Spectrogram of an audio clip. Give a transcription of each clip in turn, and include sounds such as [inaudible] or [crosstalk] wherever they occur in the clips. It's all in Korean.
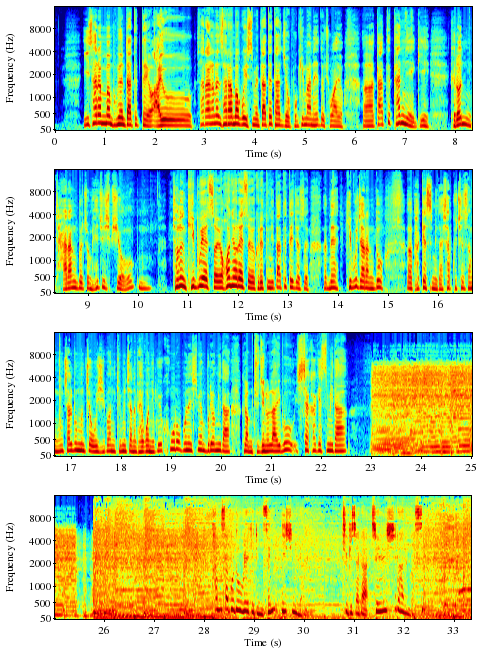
이 사람만 보면 따뜻해요. 아유, 사랑하는 사람하고 있으면 따뜻하죠. 보기만 해도 좋아요. 어, 따뜻한 얘기, 그런 자랑도 좀 해주십시오. 음. 저는 기부했어요. 헌혈했어요. 그랬더니 따뜻해졌어요. 아, 네. 기부 자랑도 어, 받겠습니다. 샵 9730 짧은 문자 50원, 긴 문자는 100원이고요. 콩으로 보내시면 무료입니다. 그럼 주진우 라이브 시작하겠습니다. 탐사보도 외길 인생 20년. 주 기자가 제일 싫어하는 것은?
